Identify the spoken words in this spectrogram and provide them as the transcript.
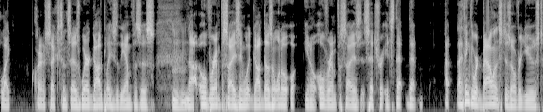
like Clarence Sexton says, where God places the emphasis, mm-hmm. not overemphasizing what God doesn't want to, you know, overemphasize, etc. It's that that I think the word balanced is overused,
